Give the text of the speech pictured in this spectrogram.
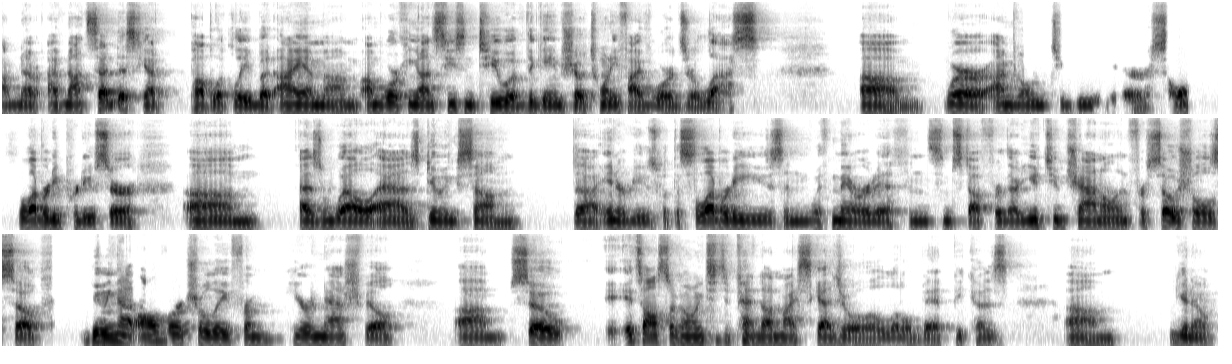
I'm never I've not said this yet publicly, but I am um, I'm working on season two of the game show 25 words or less, um, where I'm going to be their celebrity producer um, as well as doing some uh, interviews with the celebrities and with Meredith and some stuff for their YouTube channel and for socials. So doing that all virtually from here in Nashville. Um, so it's also going to depend on my schedule a little bit because, um, you know,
